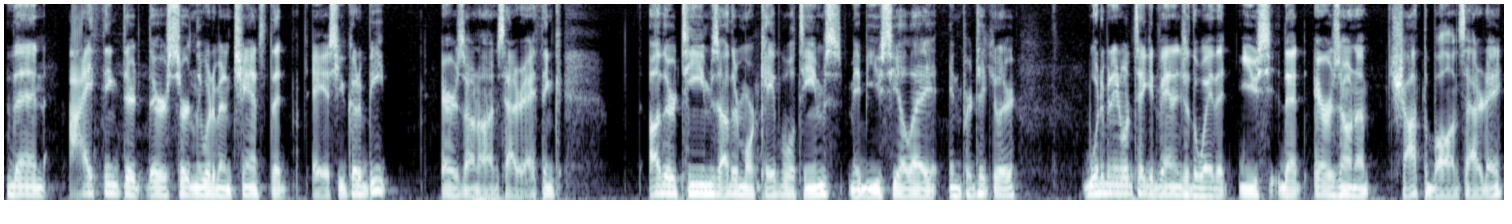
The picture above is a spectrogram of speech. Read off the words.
then I think there there certainly would have been a chance that ASU could have beat Arizona on Saturday. I think other teams, other more capable teams, maybe UCLA in particular, would have been able to take advantage of the way that UC, that Arizona shot the ball on Saturday,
